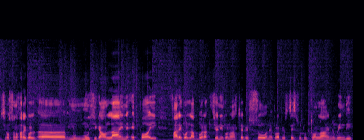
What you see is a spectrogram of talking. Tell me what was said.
si possono fare col- mu- musica online e poi fare collaborazioni con altre persone, proprio stesso tutto online, quindi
